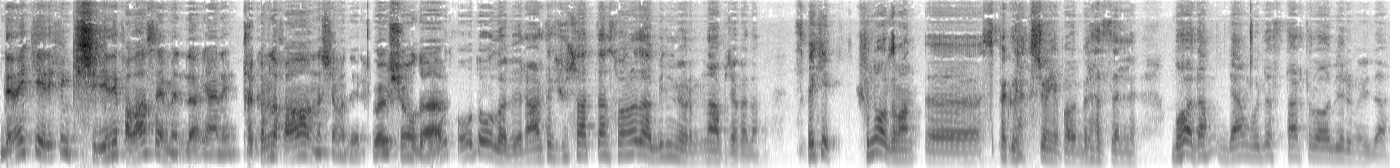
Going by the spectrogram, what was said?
Demek ki herifin kişiliğini falan sevmediler. Yani takımla falan anlaşamadı herif. Böyle bir şey oldu ha. O, o da olabilir. Artık şu saatten sonra da bilmiyorum ne yapacak adam. Peki şunu o zaman e, spekülasyon yapalım biraz seninle. Bu adam Denver'da starter olabilir mi bir daha?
